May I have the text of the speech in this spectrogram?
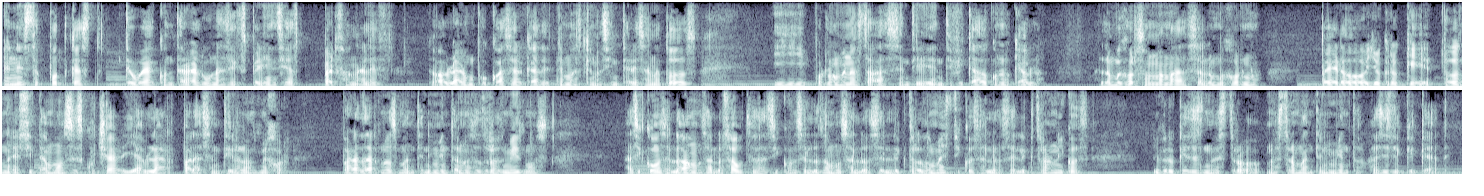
En este podcast te voy a contar algunas experiencias personales, te voy a hablar un poco acerca de temas que nos interesan a todos y por lo menos te vas a sentir identificado con lo que hablo. A lo mejor son mamadas, a lo mejor no, pero yo creo que todos necesitamos escuchar y hablar para sentirnos mejor, para darnos mantenimiento a nosotros mismos, así como se lo damos a los autos, así como se los damos a los electrodomésticos, a los electrónicos. Yo creo que ese es nuestro, nuestro mantenimiento, así que quédate.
